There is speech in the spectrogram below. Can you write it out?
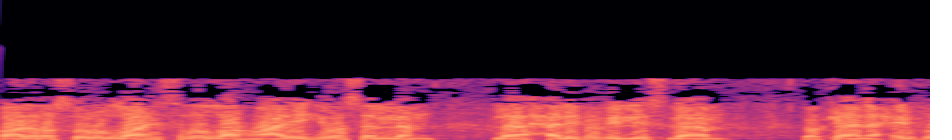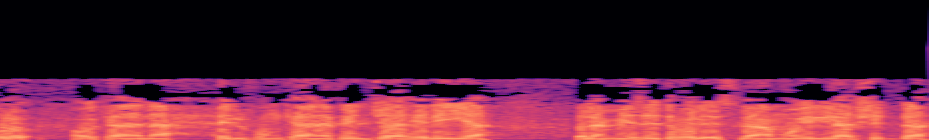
قال رسول الله صلى الله عليه وسلم لا حلف في الإسلام وكان حلف وكان حلف كان في الجاهلية فلم يزده الإسلام إلا شدة.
